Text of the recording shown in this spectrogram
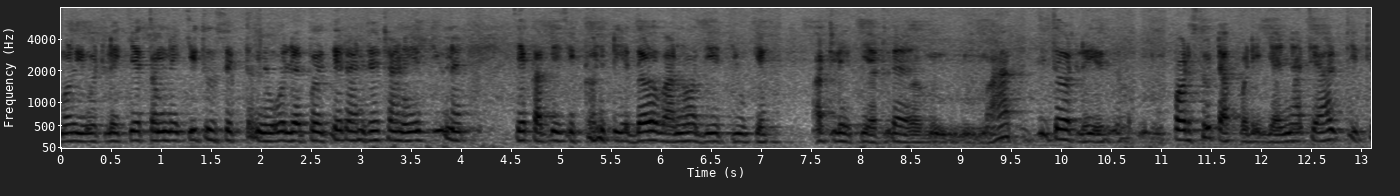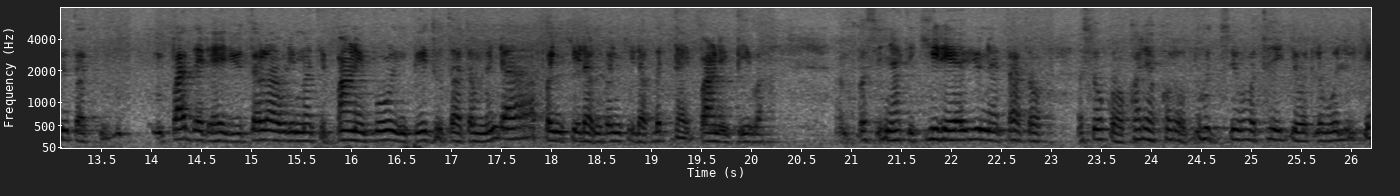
મળ્યું એટલે કે તમને કીધું છે કે તમને ઓલે કોઈ તેરાણ જેઠાણી હતું ને, એકાદ બીજી ઘંટીએ દળવા ન દેત્યું કે. એટલે કે એટલે હાથ દીધો એટલે પડ છૂટા પડી ગયા. ત્યાંથી હાલતી થયું તો પાદરે આવ્યું તળાવડીમાંથી પાણી બોળીને પીધું તા તો મંડા પંખીડા ને પંખીડા બધાય પાણી પીવા. પછી ત્યાંથી ઘીરે આવ્યું ને તા તો છોકરો ખરેખરો દૂધ જેવો થઈ ગયો એટલે બોલી કે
